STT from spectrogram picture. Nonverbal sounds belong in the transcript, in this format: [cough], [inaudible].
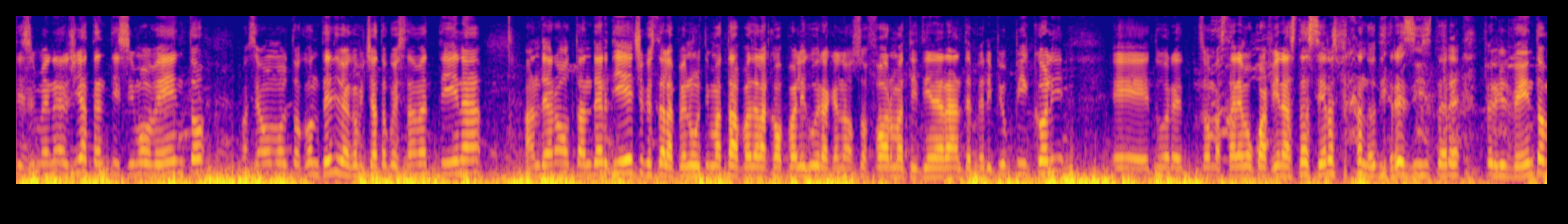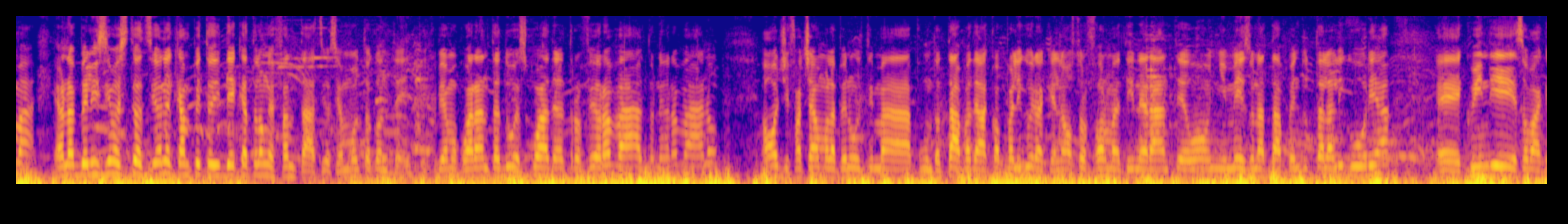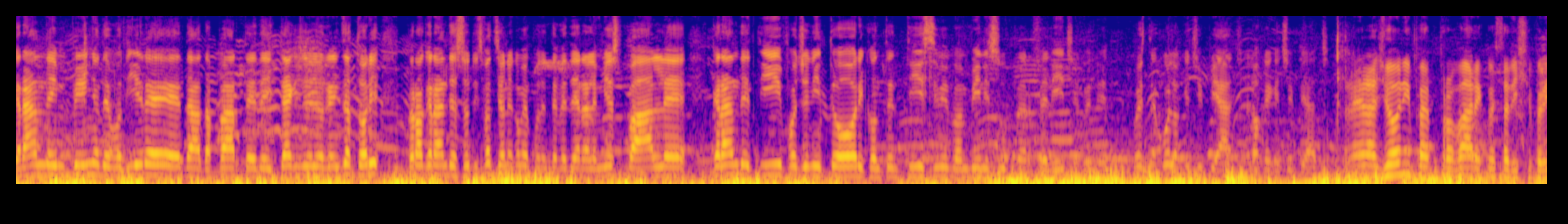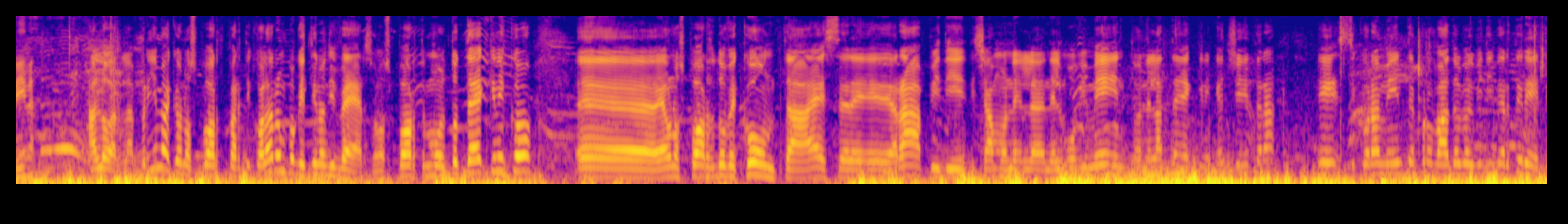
tantissima energia, tantissimo vento, ma siamo molto contenti, abbiamo cominciato questa mattina Under 8, Under 10, questa è la penultima tappa della Coppa Liguria che è il nostro format itinerante per i più piccoli e dure, insomma staremo qua fino a stasera [laughs] sperando di resistere per il vento ma è una bellissima situazione, il campetto di Decathlon è fantastico, siamo molto contenti. Abbiamo 42 squadre al trofeo Ravano, al torneo Ravano Oggi facciamo la penultima appunto, tappa della Coppa Liguria che è il nostro format itinerante. Ogni mese una tappa in tutta la Liguria. Eh, quindi insomma grande impegno devo dire da, da, parte dei tecnici e degli organizzatori però grande soddisfazione come potete vedere alle mie spalle. Grande tifo, genitori contentissimi, bambini super felici. Quindi questo è quello che ci piace, l'hockey che ci piace. Ragioni per provare questa disciplina? Allora, la prima è che è uno sport particolare un pochettino diverso, uno sport molto tecnico, eh, è uno sport dove conta essere rapidi diciamo, nel, nel movimento, nella tecnica eccetera e sicuramente provatelo perché vi divertirete.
